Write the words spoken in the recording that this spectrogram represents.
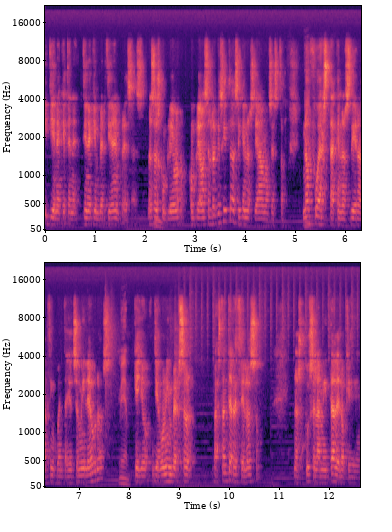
y tiene que, tener, tiene que invertir en empresas. Nosotros Mm. cumplimos, cumplíamos el requisito, así que nos llevamos esto. No fue hasta que nos dieron 58.000 euros Bien. que yo, llegó un inversor bastante receloso, nos puso la mitad de lo que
